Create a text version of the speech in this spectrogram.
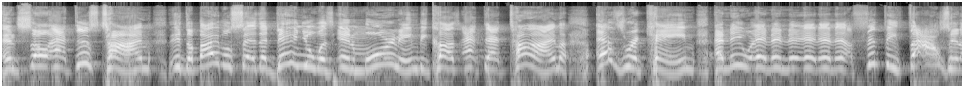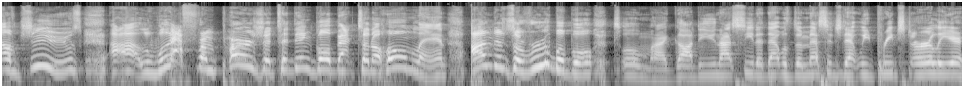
And so at this time, the Bible said that Daniel was in mourning because at that time Ezra came and, they, and, and, and, and 50,000 of Jews uh, left from Persia to then go back to the homeland under Zerubbabel. Oh my God, do you not see that that was the message that we preached earlier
